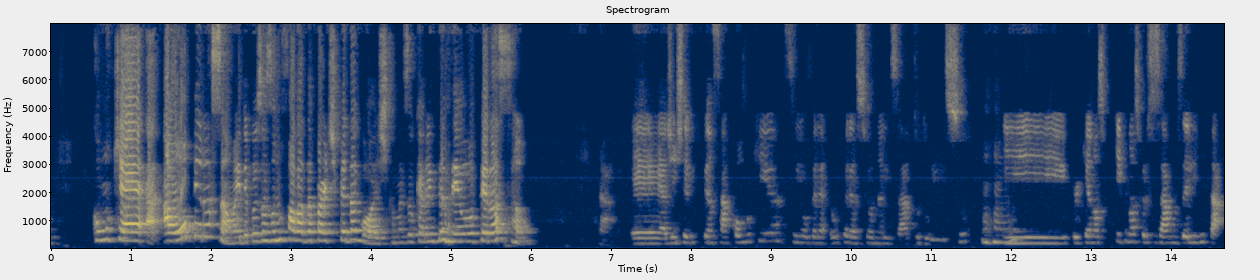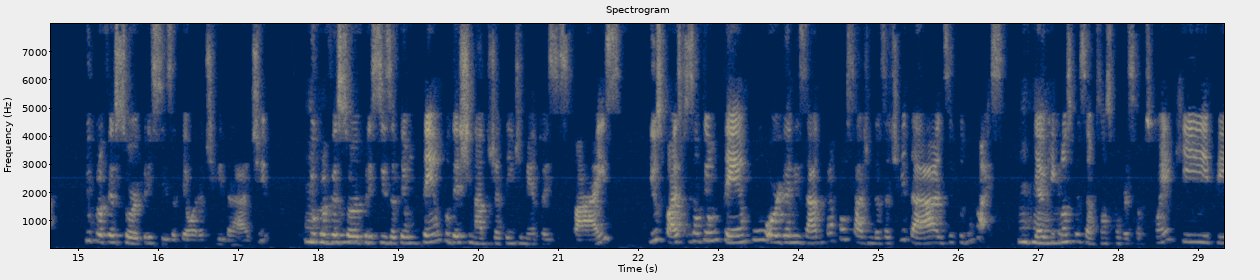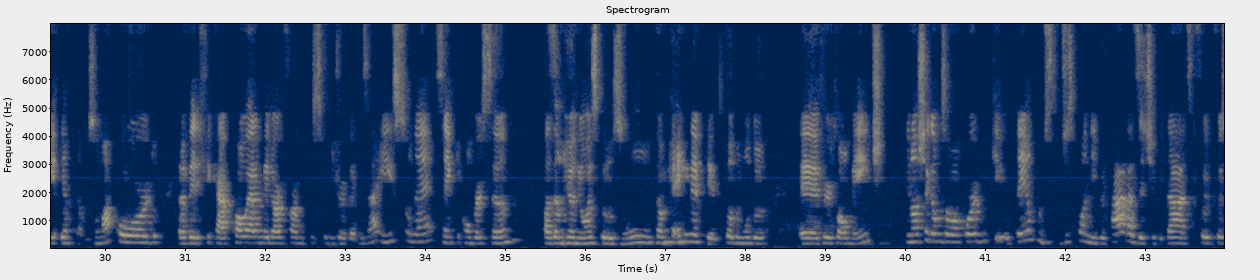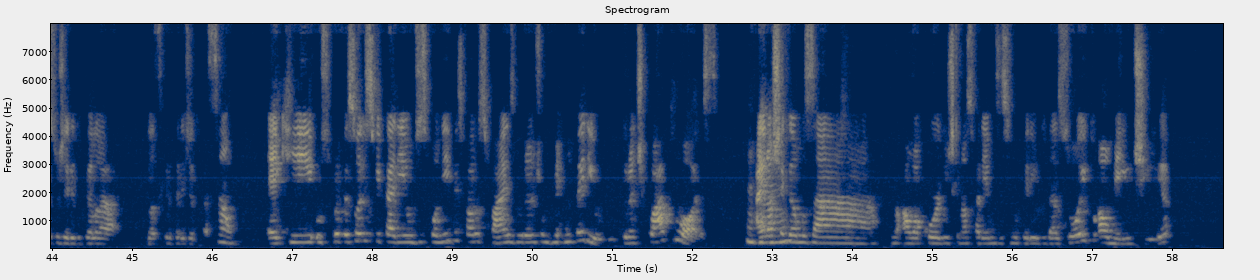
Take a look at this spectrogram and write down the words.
Como que é a, a, operação. Aí depois nós vamos falar da parte pedagógica, mas eu quero entender a operação. Tá. É, a gente teve que pensar como que assim operacionalizar tudo isso uhum. e porque nós, o que, que nós precisávamos delimitar. Que o professor precisa ter hora de atividade, que uhum. o professor precisa ter um tempo destinado de atendimento a esses pais e os pais precisam ter um tempo organizado para a postagem das atividades e tudo mais. Uhum. E aí o que, que nós pensamos? Nós conversamos com a equipe, entramos num acordo para verificar qual era a melhor forma possível de organizar isso, né? Sempre conversando, fazendo reuniões pelo Zoom também, né? Porque todo mundo é, virtualmente. E nós chegamos ao acordo que o tempo disponível para as atividades, que foi, foi sugerido pela, pela Secretaria de Educação, é que os professores ficariam disponíveis para os pais durante um, um período, durante quatro horas. Uhum. Aí nós chegamos a, ao acordo de que nós faríamos isso no período das oito ao meio-dia.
